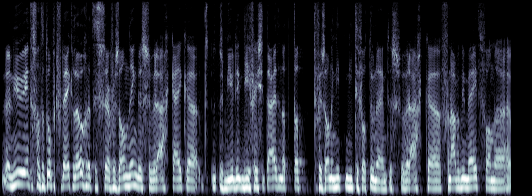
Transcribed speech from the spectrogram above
Nu een interessante topic voor de ecologen, dat is uh, verzanding. Dus we willen eigenlijk kijken, dus biodiversiteit en dat, dat de verzanding niet, niet te veel toeneemt. Dus we willen eigenlijk uh, voornamelijk nu meten van uh,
